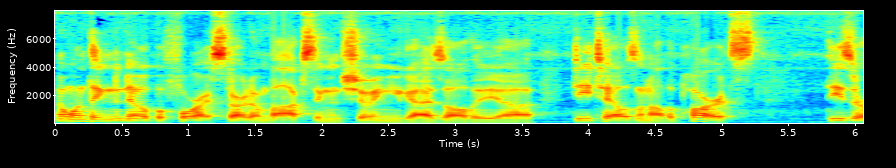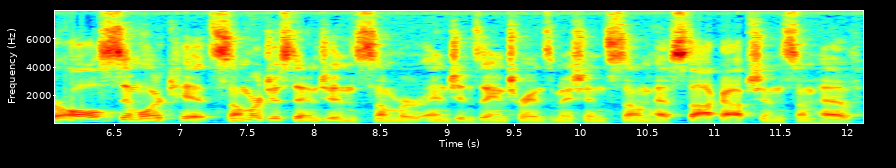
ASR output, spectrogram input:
Now one thing to note before I start unboxing and showing you guys all the uh, details on all the parts, these are all similar kits. Some are just engines, some are engines and transmissions, some have stock options, some have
